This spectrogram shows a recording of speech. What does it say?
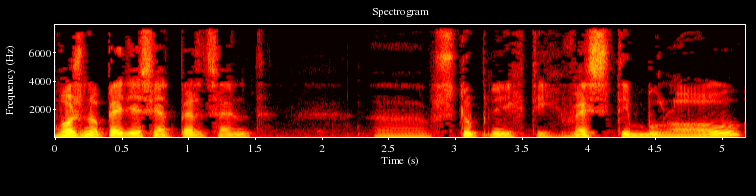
možno 50% vstupných tých vestibulov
